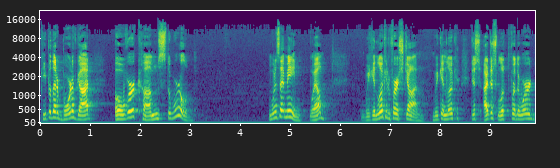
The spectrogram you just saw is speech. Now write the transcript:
People that are born of God overcomes the world. What does that mean? Well, we can look in First John. We can look just I just looked for the word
